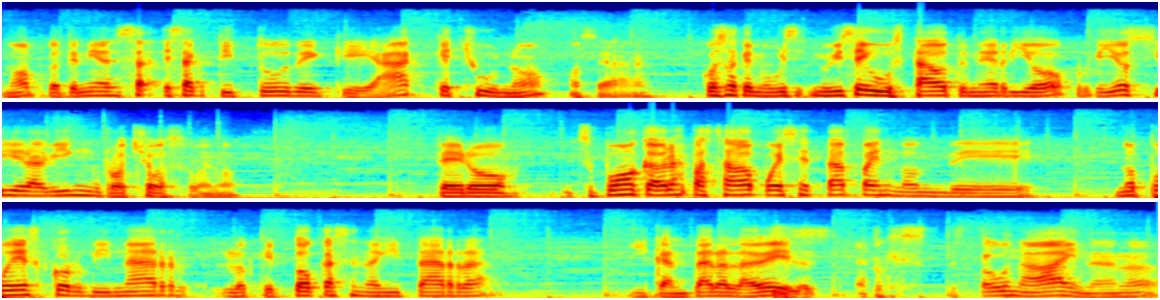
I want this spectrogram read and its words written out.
¿no? Porque tenías esa, esa actitud de que, ah, qué chulo, O sea, cosa que me hubiese, gustado tener yo, porque yo sí era bien rochoso, ¿no? Pero supongo que habrás pasado por esa etapa en donde no puedes coordinar lo que tocas en la guitarra y cantar a la vez. Porque es, toda una vaina, ¿no?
